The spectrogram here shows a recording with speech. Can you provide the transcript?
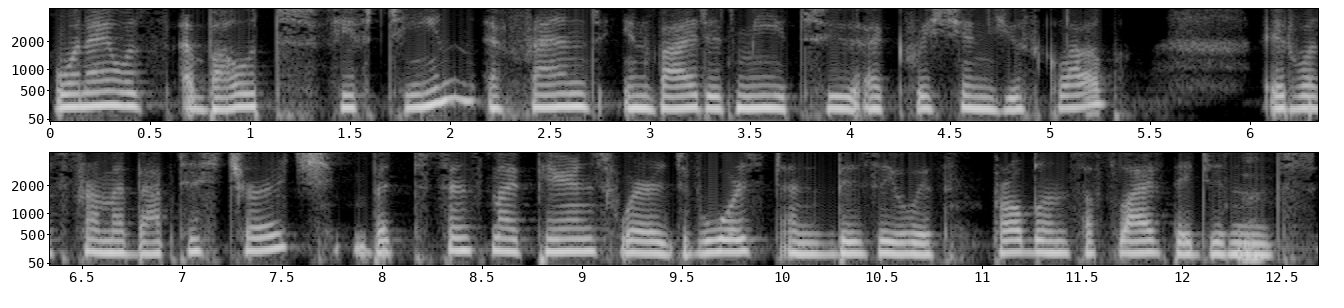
when I was about 15, a friend invited me to a Christian youth club. It was from a Baptist church, but since my parents were divorced and busy with problems of life, they didn't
